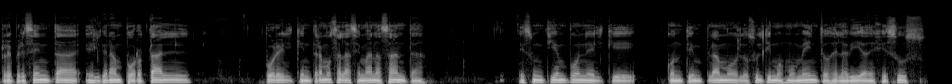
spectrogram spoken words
representa el gran portal por el que entramos a la Semana Santa. Es un tiempo en el que contemplamos los últimos momentos de la vida de Jesús.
